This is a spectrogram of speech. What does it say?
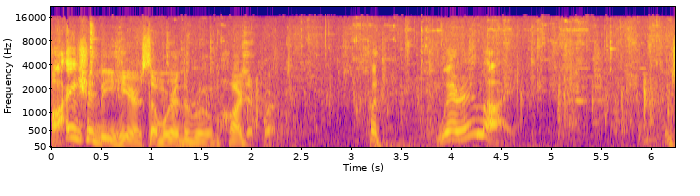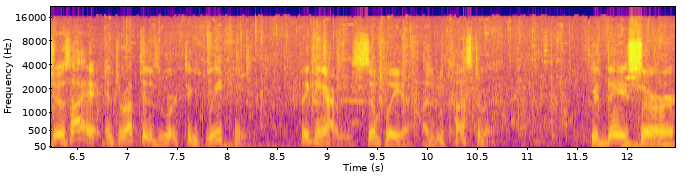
I should be here somewhere in the room, hard at work. But where am I? Josiah interrupted his work to greet me, thinking I was simply a, a new customer. Good day, sir.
